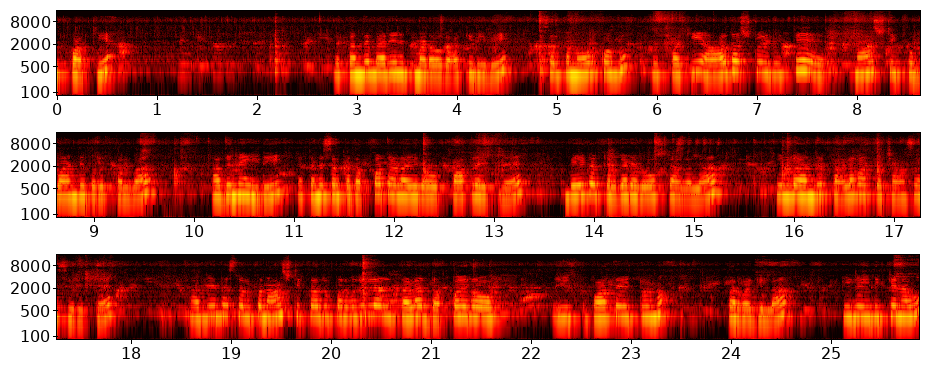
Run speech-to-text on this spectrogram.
ಉಪ್ಪು ಹಾಕಿ. ಯಾಕಂದರೆ ಮ್ಯಾರಿನೇಟ್ ಮಾಡೋವಾಗ ಹಾಕಿದ್ದೀವಿ ಸ್ವಲ್ಪ ನೋಡಿಕೊಂಡು ಉಪ್ಪಾಕಿ ಆದಷ್ಟು ಇದಕ್ಕೆ ನಾನ್ ಸ್ಟಿಕ್ ಬಾಣಲಿ ಬರುತ್ತಲ್ವ? ಅದನ್ನೇ ಇಡಿ. ಯಾಕಂದರೆ ಸ್ವಲ್ಪ ದಪ್ಪ ತಳ ಇರೋ ಪಾತ್ರೆ ಇಟ್ಟರೆ ಬೇಗ ಕೆಳಗಡೆ ರೋಸ್ಟ್ ಆಗೋಲ್ಲ. ಇಲ್ಲ ಅಂದರೆ ತಳ ಹತ್ತೋ ಚಾನ್ಸಸ್ ಇರುತ್ತೆ. ಅದರಿಂದ ಸ್ವಲ್ಪ ನಾನ್ ಸ್ಟಿಕ್ ಆದರೂ ಪರವಾಗಿಲ್ಲ, ಅಲ್ಲಿ ತಳ ದಪ್ಪ ಇರೋ ಪಾತ್ರೆ ಇಟ್ಟರು ಪರವಾಗಿಲ್ಲ. ಈಗ ಇದಕ್ಕೆ ನಾವು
